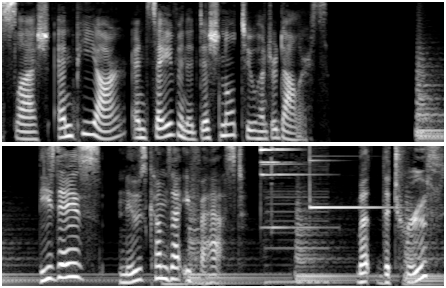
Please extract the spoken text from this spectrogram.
slash NPR and save an additional $200. These days, news comes at you fast. But the truth?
